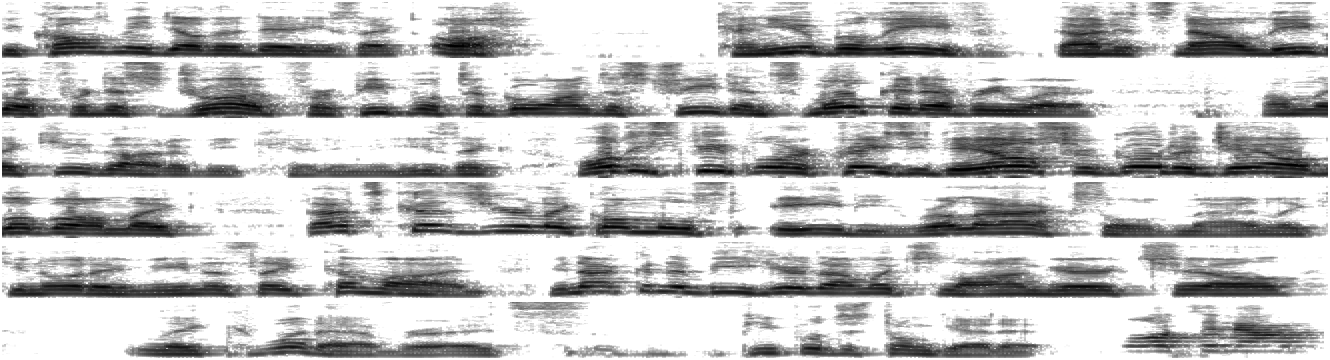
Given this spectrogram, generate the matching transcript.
he calls me the other day. He's like, "Oh, can you believe that it's now legal for this drug for people to go on the street and smoke it everywhere?" I'm like, "You got to be kidding me." He's like, "All these people are crazy. They all should go to jail." Blah blah. I'm like, "That's because you're like almost 80. Relax, old man. Like, you know what I mean? It's like, come on, you're not to be here that much longer. Chill. Like, whatever. It's people just don't get it. Well, it's an out,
